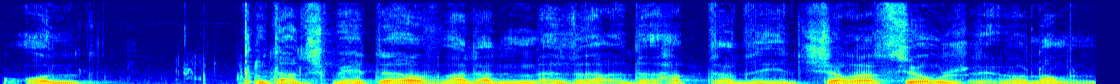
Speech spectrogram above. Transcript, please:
und, und dann später war dann, also, hat dann die Installation übernommen.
